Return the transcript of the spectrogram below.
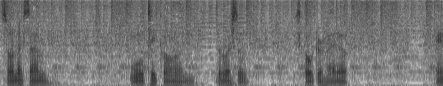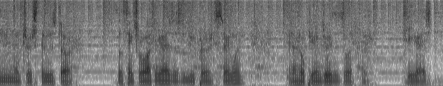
So next time, we'll take on the rest of Skullker Hideout and enter through the door. So thanks for watching guys, this is me, Pro One, and I hope you enjoyed this let's play. See you guys.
